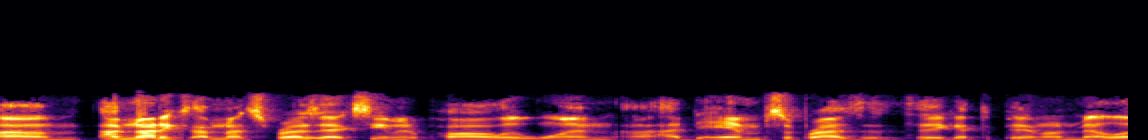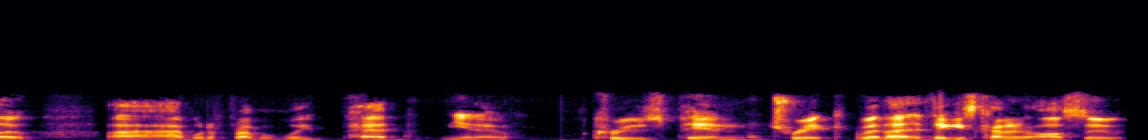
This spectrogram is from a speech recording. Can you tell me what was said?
Um, I'm not ex- I'm not surprised Axiom and Apollo won. Uh, I am surprised that they got the pin on Melo. Uh, I would have probably had you know Crews pin trick, but I think it's kind of also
